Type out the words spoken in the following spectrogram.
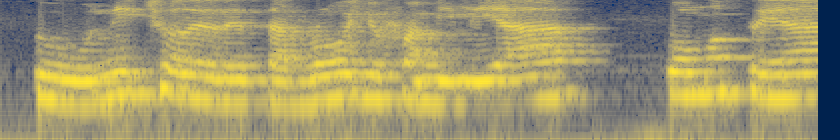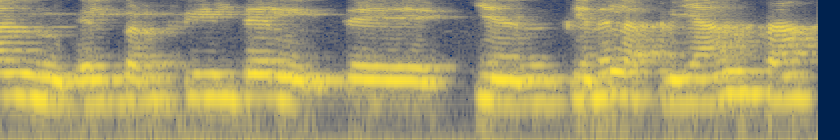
su nicho de desarrollo familiar, cómo sean el perfil del, de quien tiene la crianza,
